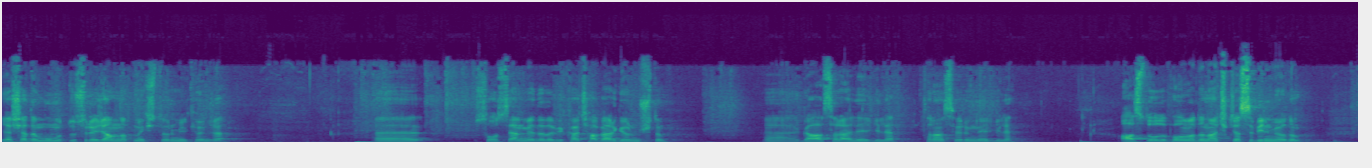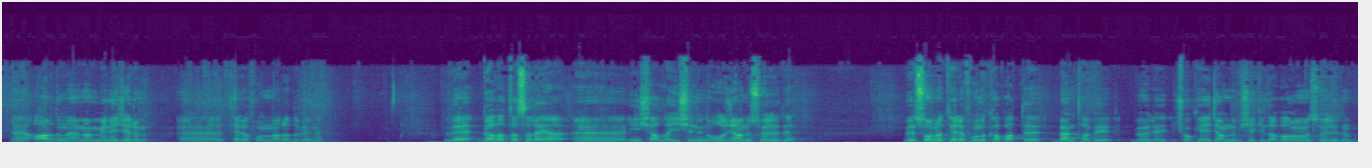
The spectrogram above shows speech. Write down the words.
Yaşadığım bu mutlu süreci anlatmak istiyorum ilk önce. Ee, sosyal medyada birkaç haber görmüştüm. Ee, Galatasaray'la ilgili, transferimle ilgili. Aslı olup olmadığını açıkçası bilmiyordum. Ee, ardına hemen menajerim e, telefonla aradı beni. Ve Galatasaray'a e, inşallah işinin olacağını söyledi. Ve sonra telefonu kapattı. Ben tabii böyle çok heyecanlı bir şekilde babama söyledim.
